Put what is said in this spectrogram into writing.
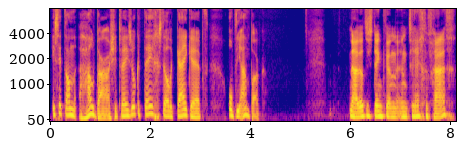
Is dit dan houdbaar als je twee zulke tegengestelde kijken hebt op die aanpak? Nou, dat is denk ik een, een terechte vraag.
